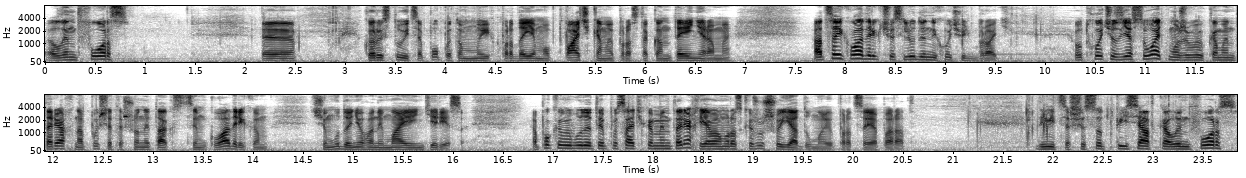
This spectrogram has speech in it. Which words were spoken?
Land Force. Користуються попитом, ми їх продаємо пачками, просто контейнерами. А цей квадрик щось люди не хочуть брати. От хочу з'ясувати, може ви в коментарях напишете, що не так з цим квадриком, чому до нього немає інтересу. А поки ви будете писати в коментарях, я вам розкажу, що я думаю про цей апарат. Дивіться, 650 Land Force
